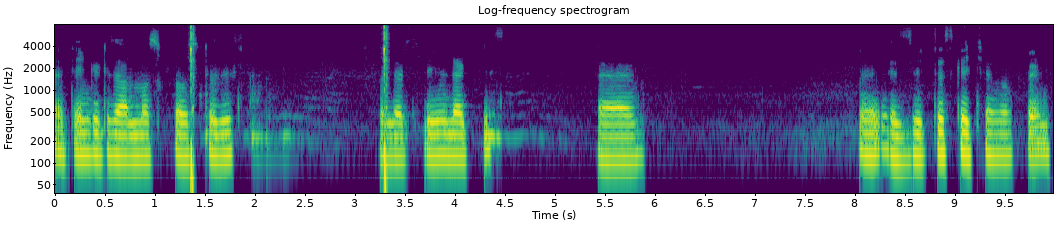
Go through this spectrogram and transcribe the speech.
I think it is almost close to this. So let's leave like this. And uh, exit the sketch workbench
